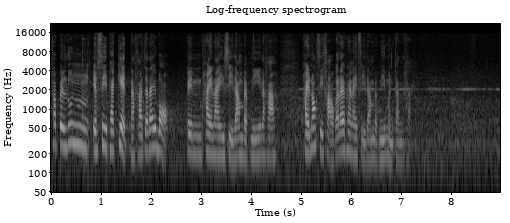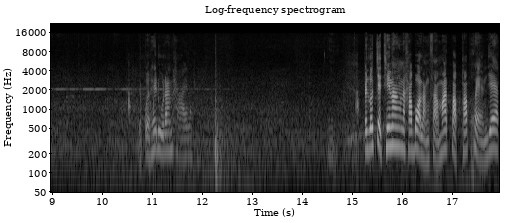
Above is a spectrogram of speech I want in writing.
ถ้าเป็นรุ่น SC Package นะคะ จะได้เบาะเป็นภายในสีดำแบบนี้นะคะ ภายนอกสีขาวก็ได้ภายในสีดำแบบนี้เหมือนกันค่ะ เดี๋ยวเปิดให้ดูด้านท้ายนะคะ เป็นรถเจ็ดที่นั่งนะคะเบาะหลังสามารถปรับพับแขวนแยก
